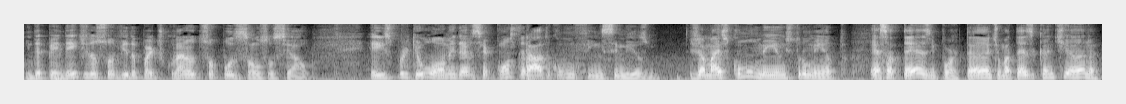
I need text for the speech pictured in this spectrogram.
independente da sua vida particular ou de sua posição social. Eis porque o homem deve ser considerado como um fim em si mesmo, jamais como um meio, um instrumento. Essa tese importante é uma tese kantiana,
